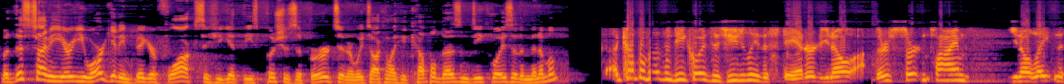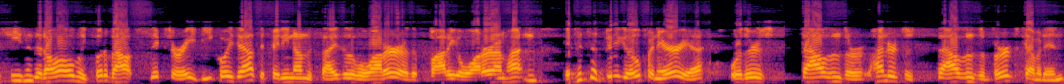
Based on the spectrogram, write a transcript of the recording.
but this time of year you are getting bigger flocks if you get these pushes of birds in. Are we talking like a couple dozen decoys at a minimum? A couple dozen decoys is usually the standard. You know, there's certain times, you know, late in the season that I'll only put about six or eight decoys out, depending on the size of the water or the body of water I'm hunting. If it's a big open area where there's thousands or hundreds of thousands of birds coming in,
